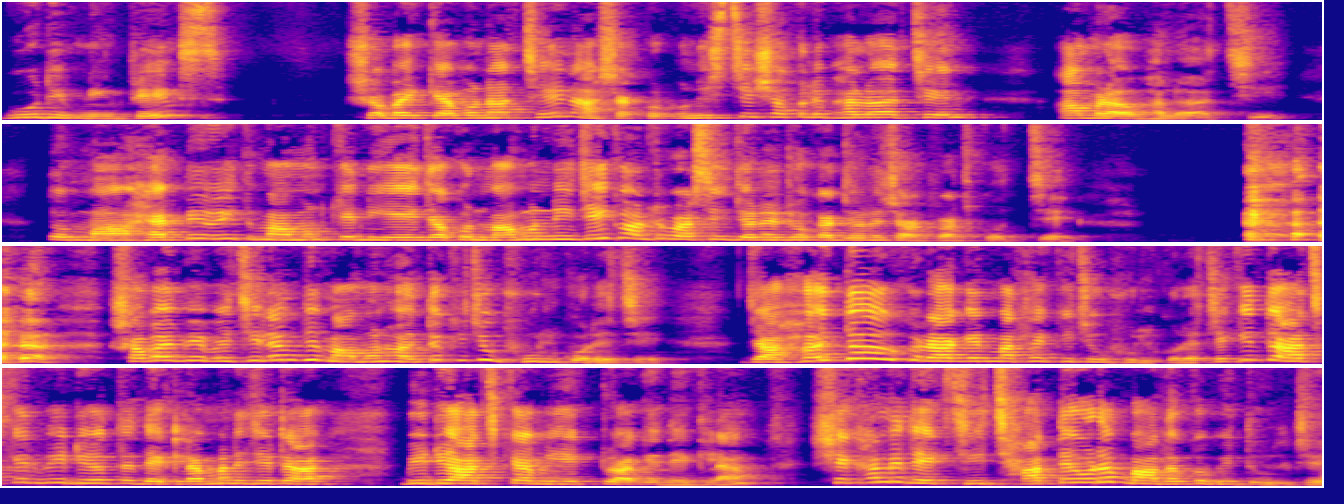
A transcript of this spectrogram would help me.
গুড ইভিনিং ফ্রেন্ডস সবাই কেমন আছেন? আশা করব নিশ্চয়ই সকলে ভালো আছেন। আমরাও ভালো আছি। তো মা হ্যাপি উইথ মামুনকে নিয়ে যখন মামুন নিজেই কন্ট্রোভার্সির জন্য ঢোকার জন্য চটপট করছে, সবাই ভেবেছিলাম যে মামুন হয়তো কিছু ভুল করেছে। যা হয়তো রাগের মাথায় কিছু ভুল করেছে, কিন্তু আজকের ভিডিওতে দেখলাম মানে যেটা ভিডিও আজকে আমি একটু আগে দেখলাম, সেখানে দেখছি ছাতে ওরা বাঁধাকপি তুলছে।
